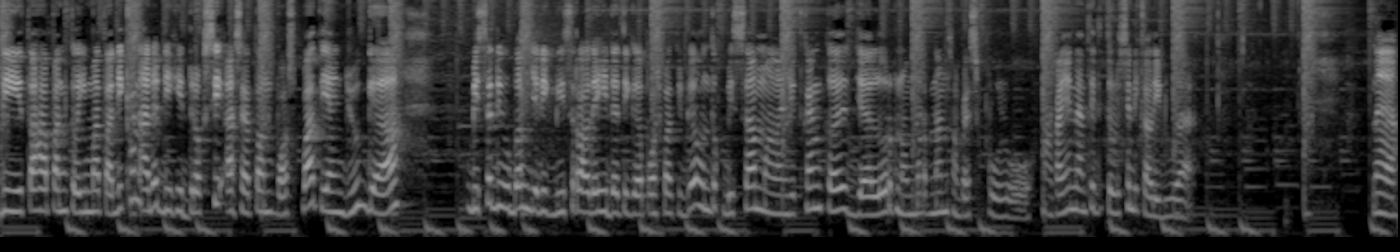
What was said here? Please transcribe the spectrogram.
di tahapan kelima tadi kan ada dihidroksi aseton fosfat yang juga bisa diubah menjadi gliseraldehida 3 fosfat juga untuk bisa melanjutkan ke jalur nomor 6 sampai 10. Makanya nanti ditulisnya dikali 2. Nah,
